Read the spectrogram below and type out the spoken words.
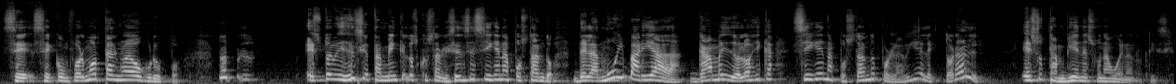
Se, conformó tal nuevo grupo. Esto evidencia también que los costarricenses siguen apostando, de la muy variada gama ideológica, siguen apostando por la vía electoral. Eso también es una buena noticia.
